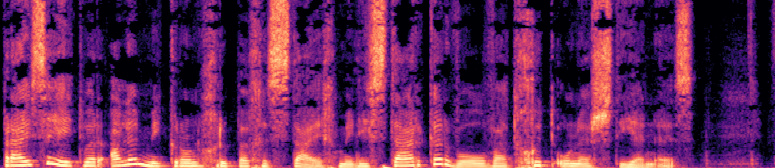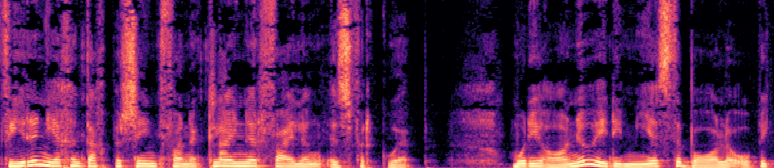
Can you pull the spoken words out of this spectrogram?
Pryse het oor alle mikrongroepe gestyg met die sterker wol wat goed ondersteun is. 94% van 'n kleiner veiling is verkoop. Modiano het die meeste bale op die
